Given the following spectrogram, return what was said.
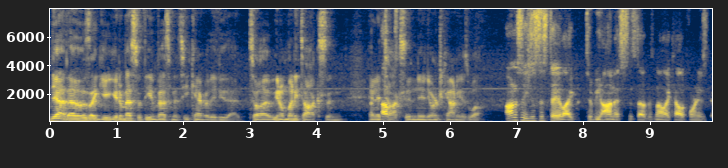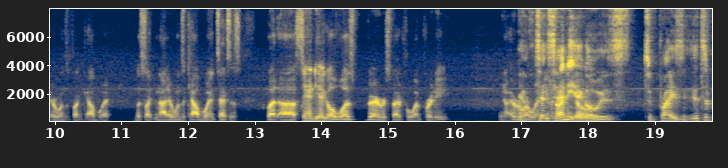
yeah, that was like you're gonna mess with the investments. You can't really do that. So uh, you know, money talks, and and it Oh. talks in, in Orange County as well. honestly, just to stay like to be honest and stuff, it's not like California's everyone's a fucking cowboy. Looks like not everyone's a cowboy in Texas. But uh, San Diego was very respectful and pretty. You know, everywhere Yeah, went. Sa- Even though I San Diego is surprising. It's a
